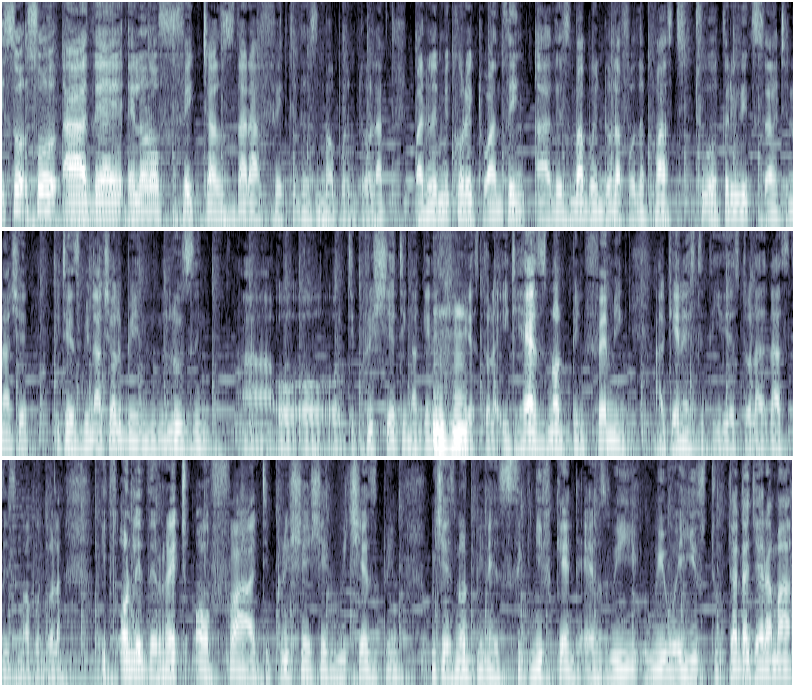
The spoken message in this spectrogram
so, so uh, there are a lot of factors that affect the Zimbabwean dollar. But let me correct one thing: uh, the Zimbabwean dollar for the past two or three weeks, uh, Tinashe, it has been actually been losing. Uh, or, or, or depreciating against the US dollar. It has not been firming against the US dollar. That's the Zimbabwean dollar. It's only the rate of uh, depreciation which has been which has not been as significant as we we were used to. Tanda Jarama,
